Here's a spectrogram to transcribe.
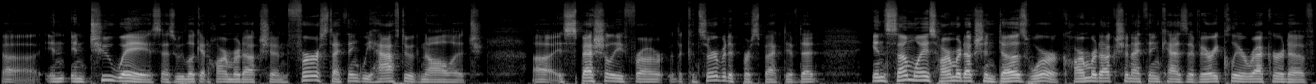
uh, in in two ways as we look at harm reduction. First, I think we have to acknowledge, uh, especially from the conservative perspective, that in some ways harm reduction does work. Harm reduction, I think, has a very clear record of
